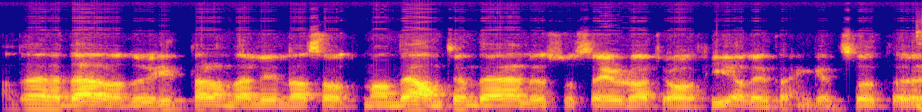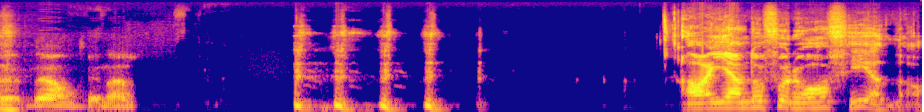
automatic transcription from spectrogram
Ja, det är det där då. Du hittar den där lilla sötman. Det är antingen det eller så säger du att jag har fel helt enkelt. Så det, eh, det är antingen eller. ja, igen, då får du ha fel då.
